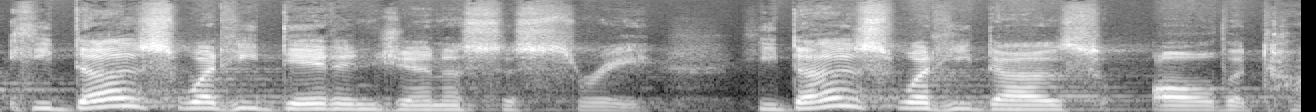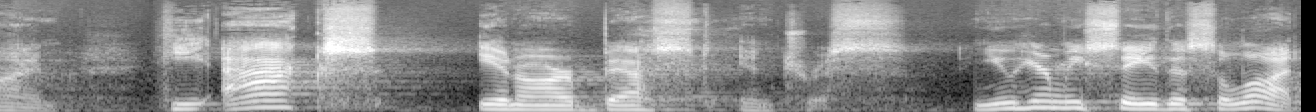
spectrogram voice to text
he does what he did in Genesis 3. He does what he does all the time. He acts in our best interests. You hear me say this a lot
